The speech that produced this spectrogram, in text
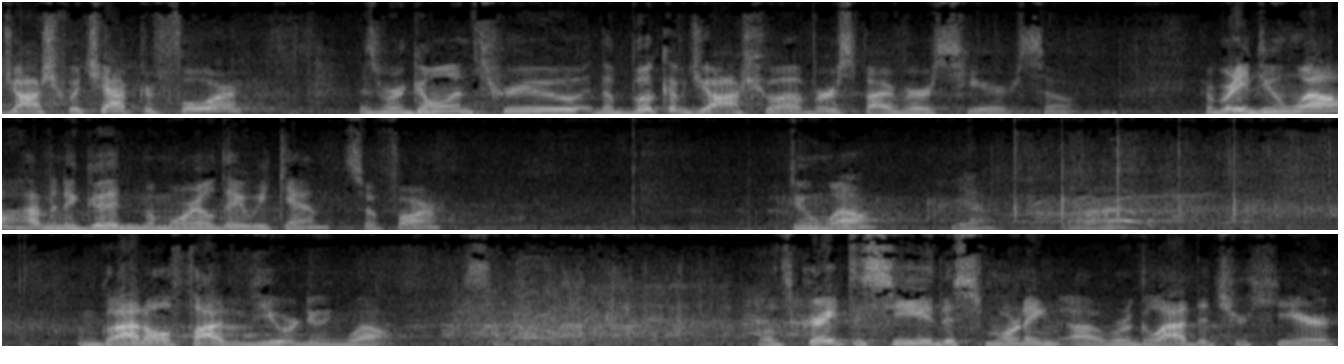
Joshua chapter 4, as we're going through the book of Joshua verse by verse here. So, everybody doing well? Having a good Memorial Day weekend so far? Doing well? Yeah? All right. I'm glad all five of you are doing well. So. Well, it's great to see you this morning. Uh, we're glad that you're here.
